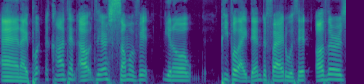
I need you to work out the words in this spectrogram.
and I put the content out there. Some of it, you know, people identified with it. Others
